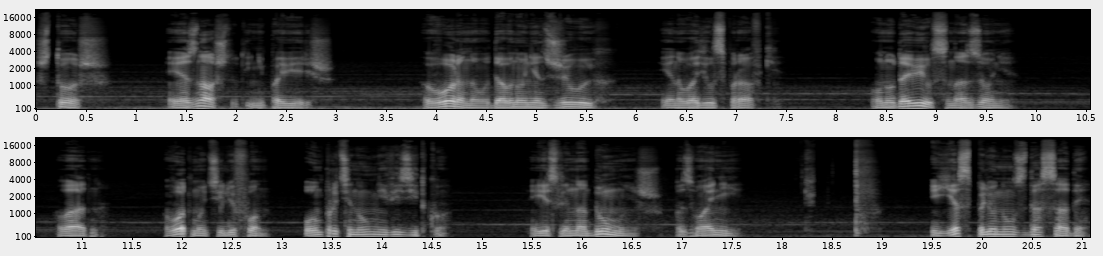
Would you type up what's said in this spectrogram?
Что ж, я знал, что ты не поверишь. Воронова давно нет в живых. Я наводил справки. Он удавился на зоне. Ладно, вот мой телефон. Он протянул мне визитку. Если надумаешь, позвони. И я сплюнул с досады.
